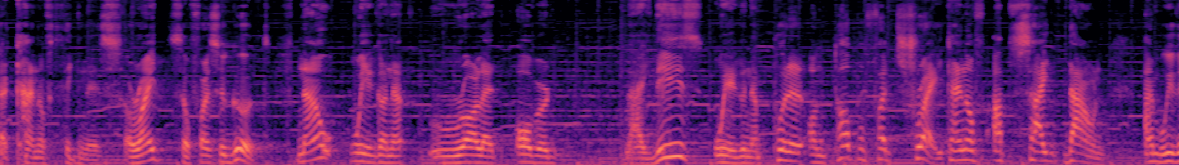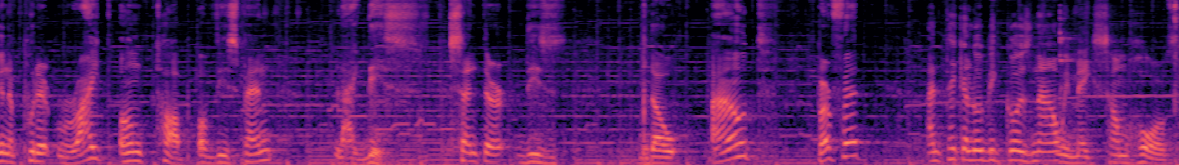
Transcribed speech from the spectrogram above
uh, kind of thickness. All right, so far so good. Now we're gonna roll it over like this. We're gonna put it on top of a tray, kind of upside down, and we're gonna put it right on top of this pan like this. Center this dough out, perfect. And take a look because now we make some holes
